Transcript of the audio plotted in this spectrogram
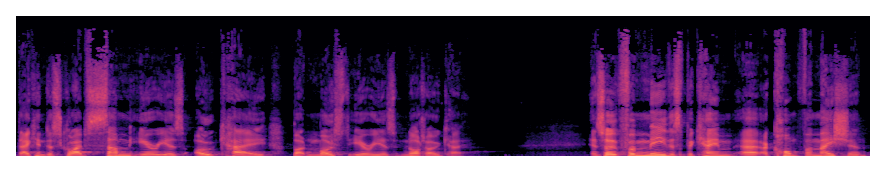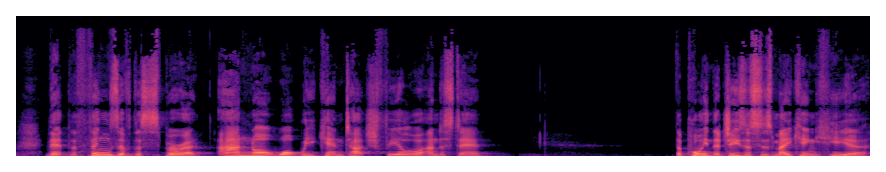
they can describe some areas okay but most areas not okay and so for me, this became a confirmation that the things of the Spirit are not what we can touch, feel, or understand. The point that Jesus is making here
